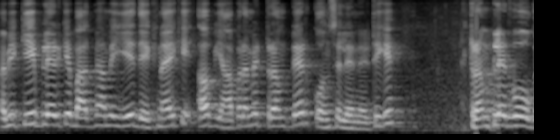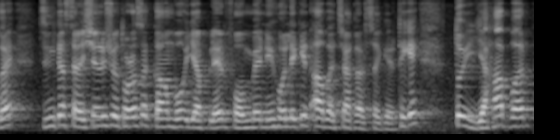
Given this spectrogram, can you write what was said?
अभी की प्लेयर के बाद में हमें ये देखना है कि अब यहाँ पर हमें ट्रंप प्लेयर कौन से लेने हैं, ठीक है? ट्रंप प्लेयर वो हो गए, जिनका सिलेक्शन रेशियो थोड़ा सा कम हो या प्लेयर फॉर्म में नहीं हो, लेकिन अब अच्छा कर सके, ठीक है? तो यहाँ पर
